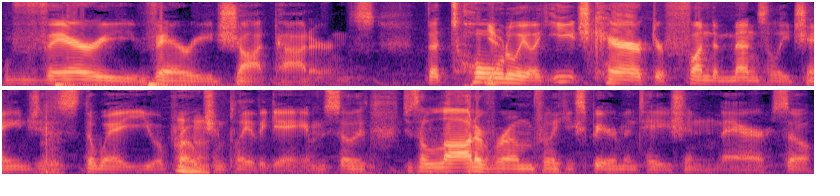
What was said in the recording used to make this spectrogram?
very varied shot patterns. That totally like each character fundamentally changes the way you approach and play the game. So there's just a lot of room for like experimentation there. So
